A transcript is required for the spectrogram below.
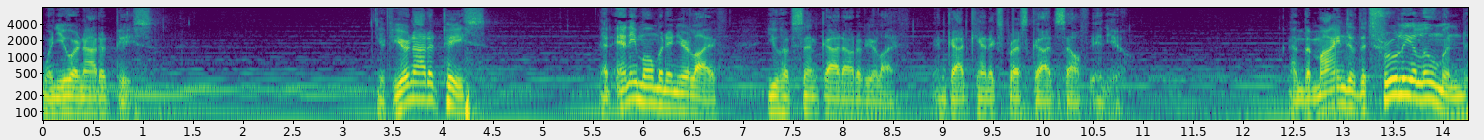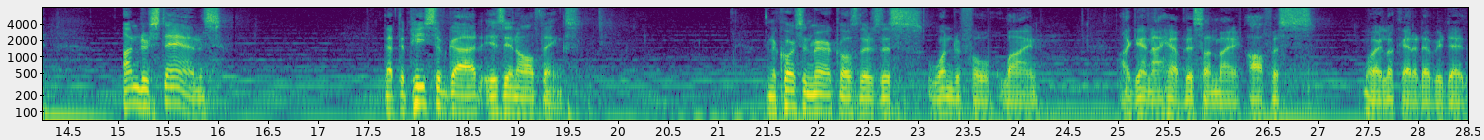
when you are not at peace. If you're not at peace, at any moment in your life, you have sent God out of your life, and God can't express God's self in you. And the mind of the truly illumined understands that the peace of God is in all things. And of course, in miracles, there's this wonderful line. Again, I have this on my office where I look at it every day.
